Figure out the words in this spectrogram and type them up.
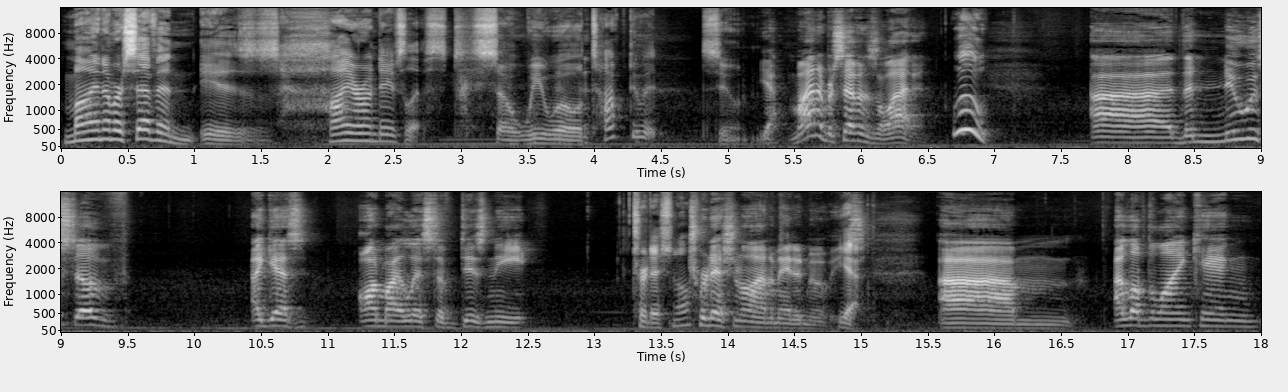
My number seven is higher on Dave's list, so we will talk to it soon. yeah my number seven is aladdin Woo! uh, the newest of i guess on my list of disney Traditional. traditional animated movies. Yeah. Um, I love The Lion King,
